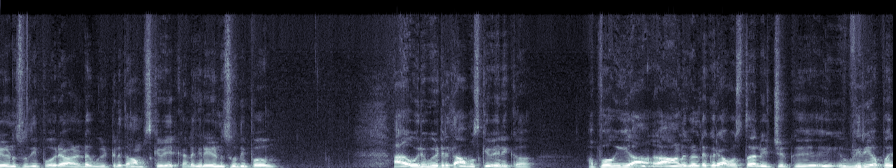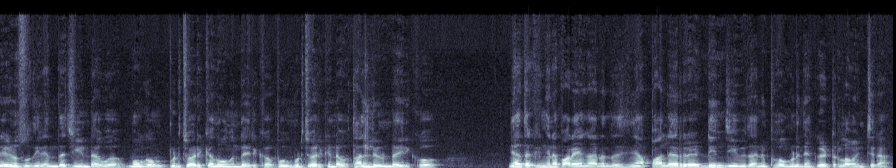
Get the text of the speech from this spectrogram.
രേണുസുതി ഇപ്പോൾ ഒരാളുടെ വീട്ടിൽ താമസിക്കുകയായിരിക്കും അല്ലെങ്കിൽ രേണുസുതി ഇപ്പോൾ ഒരു വീട്ടിൽ താമസിക്കുകയായിരിക്കുക അപ്പോൾ ഈ ആളുകളുടെ ആളുകളുടെയൊക്കെ ഒരു അവസ്ഥ ആലോചിച്ചേക്ക്. ഇവർ അപ്പോൾ രേണുസുതിന് എന്താ ചെയ്യണ്ടാവുക? മുഖം പിടിച്ച് വരയ്ക്കാൻ തോന്നുന്നുണ്ടായിരിക്കുക മുഖം പിടിച്ച് വരയ്ക്കണ്ടാവുക തല്ലുണ്ടായിരിക്കുമോ ഞാൻ ഇതൊക്കെ ഇങ്ങനെ പറയാൻ കാരണം എന്താ വെച്ചാൽ ഞാൻ പലരുടെയും ജീവിതാനുഭവങ്ങൾ ഞാൻ കേട്ടിട്ടുള്ള മനുഷ്യനാണ്.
